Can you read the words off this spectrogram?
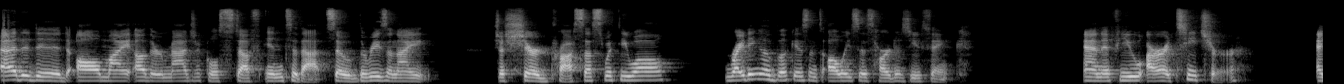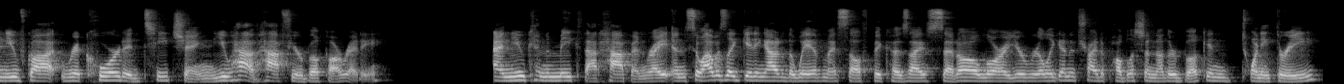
edited all my other magical stuff into that. So the reason I just shared process with you all, writing a book isn't always as hard as you think. And if you are a teacher and you've got recorded teaching, you have half your book already. And you can make that happen, right? And so I was like getting out of the way of myself because I said, Oh, Laura, you're really going to try to publish another book in 23?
